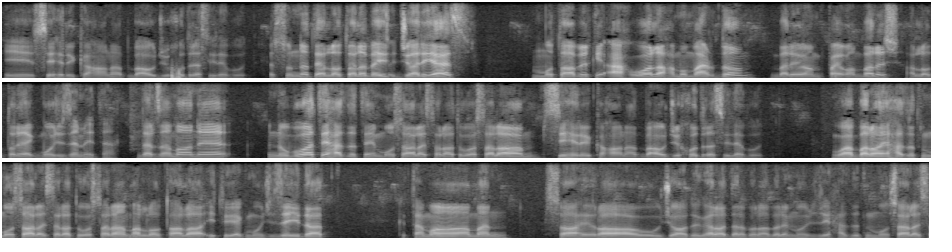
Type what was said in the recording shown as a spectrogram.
این سحر کهانت به اوج خود رسیده بود. سنت الله تعالی به جاری است. مطابق احوال همه مردم برای هم پیغمبرش الله تعالی یک معجزه میده در زمان نبوت حضرت موسی علیه السلام سحر کهانت به اوج خود رسیده بود. و برای حضرت موسی علیه السلام الله تعالی ایتو یک معجزه ای داد که تماما ساهرا و جادوگرا در برابر معجزه حضرت موسی علیه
